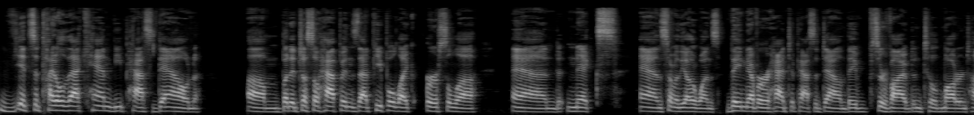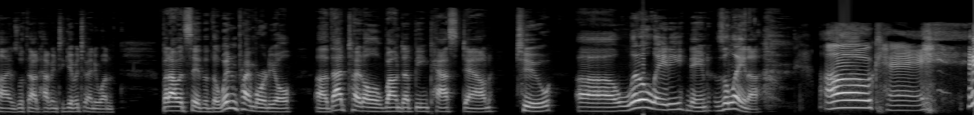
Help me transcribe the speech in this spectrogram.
it's a title that can be passed down. Um, but it just so happens that people like Ursula and Nyx and some of the other ones, they never had to pass it down. They've survived until modern times without having to give it to anyone. But I would say that the Wind Primordial, uh, that title wound up being passed down to a little lady named Zelena. Okay.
